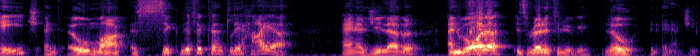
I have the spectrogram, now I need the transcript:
H and O mark a significantly higher energy level and water is relatively low in energy.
